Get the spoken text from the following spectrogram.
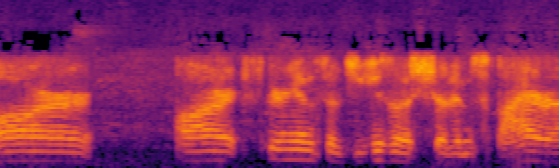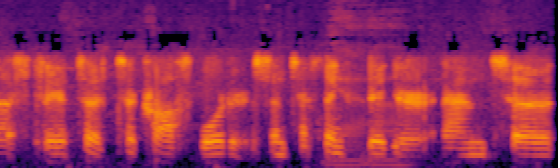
our our experience of Jesus should inspire us to, to, to cross borders and to think yeah. bigger and to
